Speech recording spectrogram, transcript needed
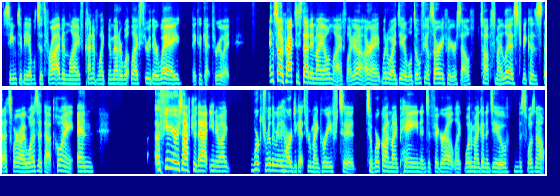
seemed to be able to thrive in life, kind of like no matter what life threw their way, they could get through it. And so I practiced that in my own life. Like, oh, all right, what do I do? Well, don't feel sorry for yourself. Tops my list because that's where I was at that point. And a few years after that, you know, I worked really, really hard to get through my grief, to to work on my pain and to figure out like what am I going to do? This was not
